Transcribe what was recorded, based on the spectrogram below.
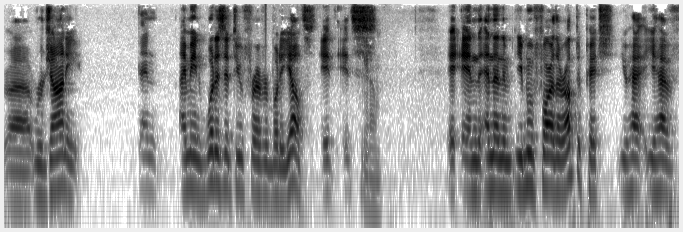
uh, Rugani, then I mean, what does it do for everybody else? It, it's yeah. it, and and then you move farther up the pitch, you have you have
